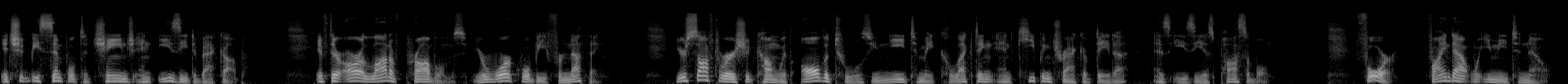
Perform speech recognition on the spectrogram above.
It should be simple to change and easy to back up. If there are a lot of problems, your work will be for nothing. Your software should come with all the tools you need to make collecting and keeping track of data as easy as possible. 4. Find out what you need to know.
